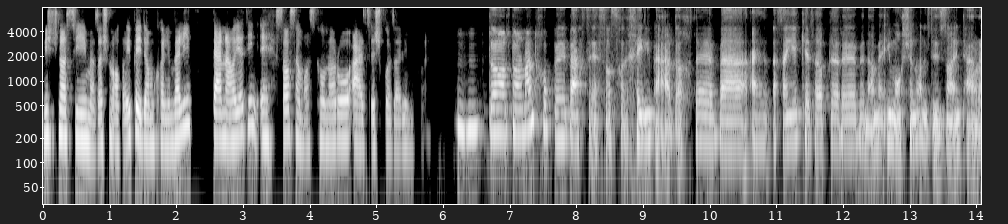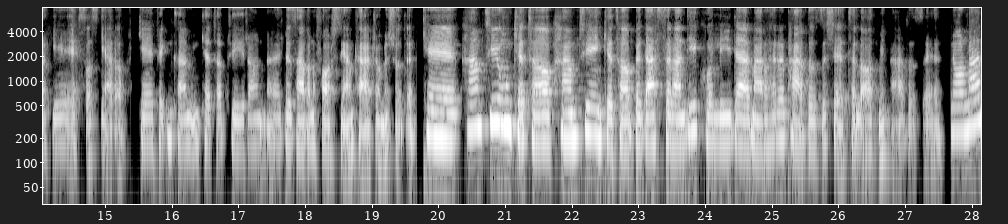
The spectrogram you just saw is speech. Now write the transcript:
می‌شناسیم ازشون آگاهی پیدا می‌کنیم ولی در نهایت این احساس ماست که اونا رو ارزش گذاری می‌کنه. دونالد نورمن خب به بحث احساس خیلی پرداخته و اصلا یک کتاب داره به نام ایموشنال دیزاین طراحی احساسگرا که فکر می‌کنم این کتاب توی ایران به زبان فارسی هم ترجمه شده که هم توی اون کتاب هم توی این کتاب به دستبندی کلی در مراحل پردازش اطلاعات می‌پردازه. نورمن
